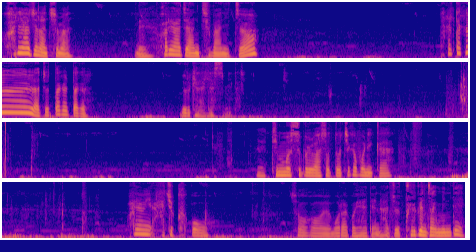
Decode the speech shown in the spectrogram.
화려하진 않지만. 네 화려하지 않지만 있죠. 따글따글 아주 따글따글. 이렇게 달렸습니다. 네, 뒷모습을 와서 또 찍어보니까 화형이 아주 크고 저걸 뭐라고 해야 되나 아주 붉은 장미인데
